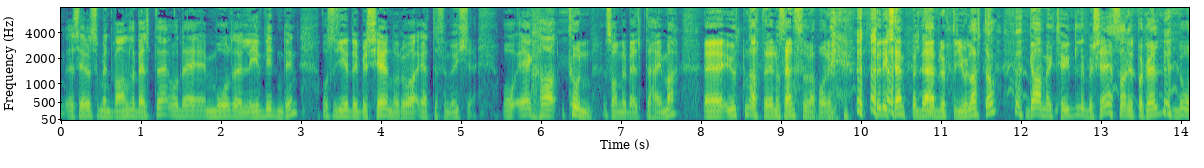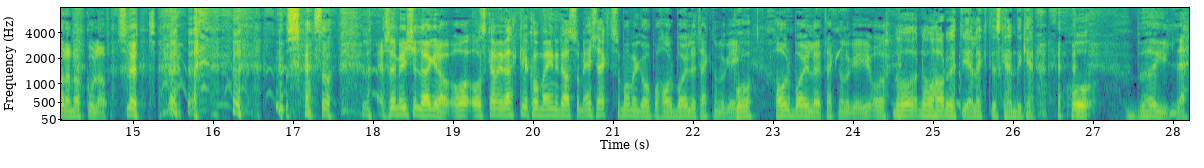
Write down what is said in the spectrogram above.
Det ser ut som et vanlig belte, og det måler livvidden din, og så gir det beskjed når du har spist for mye. Og jeg har kun sånne belter hjemme, eh, uten at det er noen sensorer på dem. Eksempel det jeg brukte julaften. Ga meg tydelig beskjed sånn utpå kvelden. Nå er det nok, Olav. Slutt. Så, så, så er mye løyere, Og, og skal vi virkelig komme inn i det som er kjekt, så må vi gå på hårboileteknologi. På? Hårboileteknologi og Nå, nå har du et dialektisk handikap. Hårbøyle.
